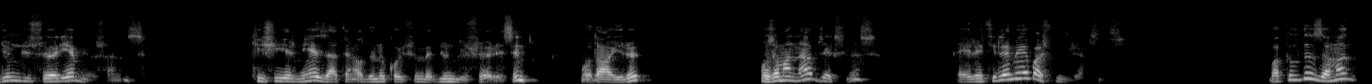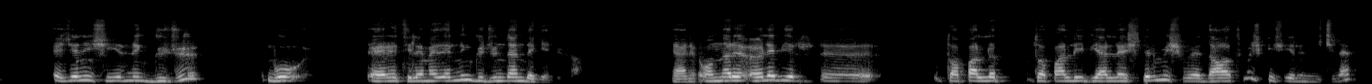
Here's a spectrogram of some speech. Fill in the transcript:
dümdüz söyleyemiyorsanız, ki şiir niye zaten adını koysun ve dümdüz söylesin, o da ayrı. O zaman ne yapacaksınız? Eğretilemeye başvuracaksınız. Bakıldığı zaman Ece'nin şiirinin gücü bu eğretilemelerinin gücünden de geliyor. Yani onları öyle bir e, toparlayıp, toparlayıp yerleştirmiş ve dağıtmış ki şiirinin içine.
